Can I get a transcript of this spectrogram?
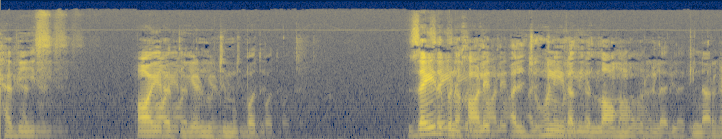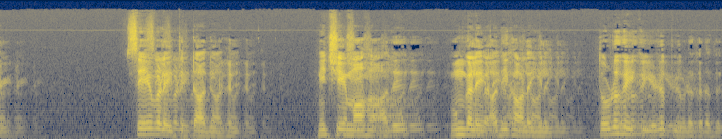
ஹதீஸ் ஆயிரத்தி எழுநூற்றி முப்பது. ஜெயித் பின் ஹாலித் அல் ஜுஹனி ரதி அல்லாஹும் அவர்கள் அறிவிக்கின்றார்கள் சேவலை திட்டாதீர்கள். நிச்சயமாக அது உங்களை அதிகாலையில் தொழுகைக்கு எழுப்பி விடுகிறது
